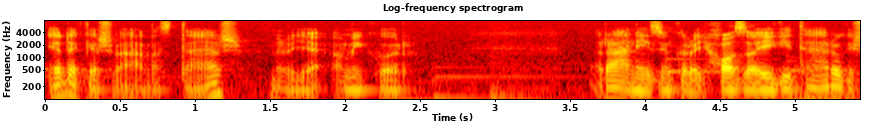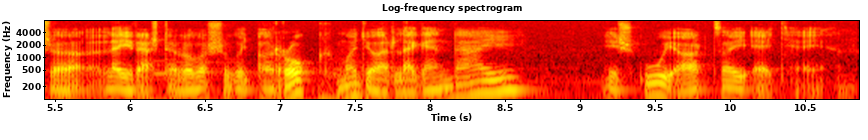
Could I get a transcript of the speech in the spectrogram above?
érdekes választás, mert ugye amikor ránézünk arra, hogy hazai gitárok, és a leírást elolvassuk, hogy a rock magyar legendái és új arcai egy helyen.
